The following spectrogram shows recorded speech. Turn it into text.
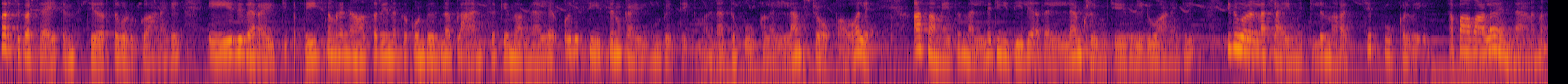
കുറച്ച് കുറച്ച് ഐറ്റംസ് ചേർത്ത് കൊടുക്കുകയാണെങ്കിൽ ഏത് വെറൈറ്റി പ്രത്യേകിച്ച് നമ്മുടെ നഴ്സറിയിൽ നിന്നൊക്കെ കൊണ്ടുവരുന്ന പ്ലാന്റ്സ് ഒക്കെ എന്ന് പറഞ്ഞാൽ ഒരു സീസൺ കഴിയുമ്പോഴത്തേക്കും അതിനകത്ത് പൂക്കളെല്ലാം സ്റ്റോപ്പ് ആവും അല്ലേ? ആ സമയത്ത് നല്ല രീതിയിൽ അതെല്ലാം ട്രിം ചെയ്ത് വിടുവാണെങ്കിൽ ഇതുപോലുള്ള ക്ലൈമറ്റിൽ നിറച്ച് പൂക്കൾ വരും. അപ്പോൾ ആ വളം എന്താണെന്ന്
